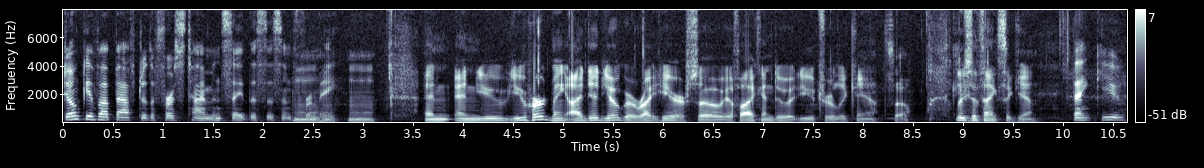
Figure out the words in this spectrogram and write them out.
don't give up after the first time and say this isn't for me Mhm. And and you you heard me. I did yoga right here. So if I can do it, you truly can. So, Lucy, thanks again. Thank you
